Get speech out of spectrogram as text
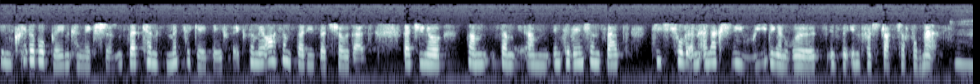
incredible brain connections that can mitigate the effects. And there are some studies that show that, that you know, some some um, interventions that teach children, and, actually reading and words is the infrastructure for maths. Mm.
